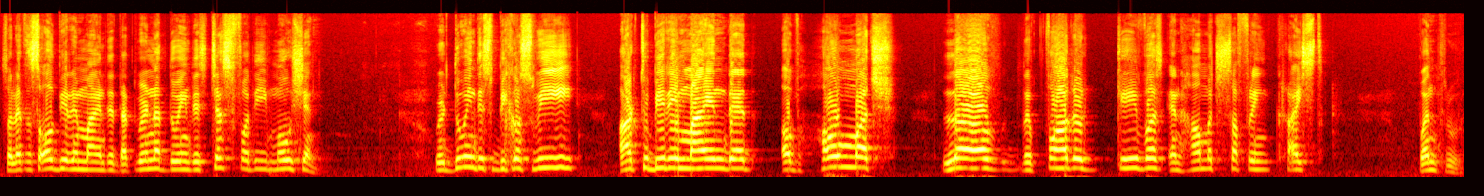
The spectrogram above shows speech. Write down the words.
So let us all be reminded that we're not doing this just for the emotion. We're doing this because we are to be reminded of how much love the Father gave us and how much suffering Christ went through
